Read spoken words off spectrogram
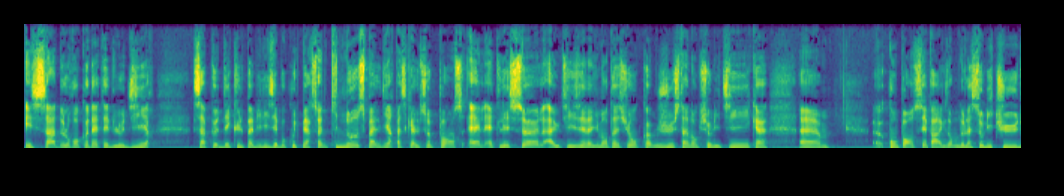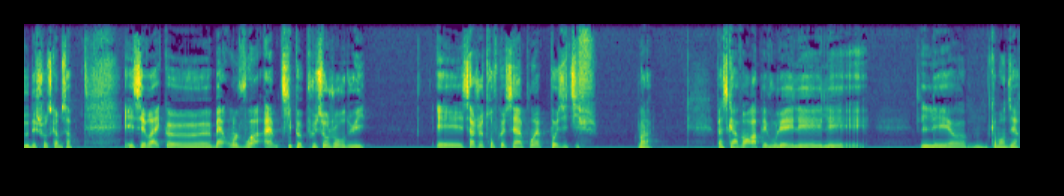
Et ça, de le reconnaître et de le dire, ça peut déculpabiliser beaucoup de personnes qui n'osent pas le dire parce qu'elles se pensent, elles, être les seules à utiliser l'alimentation comme juste un anxiolytique, compenser par exemple de la solitude ou des choses comme ça. Et c'est vrai que ben, on le voit un petit peu plus aujourd'hui. Et ça, je trouve que c'est un point positif. Voilà. Parce qu'avant, rappelez-vous, les, les, les, euh, comment dire,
